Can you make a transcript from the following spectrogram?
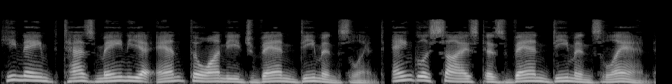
He named Tasmania Anthoanige van Diemen's Land, anglicised as Van Diemen's Land,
